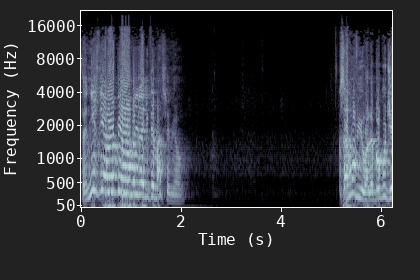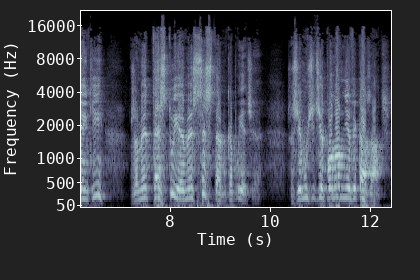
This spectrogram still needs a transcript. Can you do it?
Ten nic nie robi, a on legitymację miał. Zamówił, ale Bogu dzięki, że my testujemy system, kapujecie? Że się musicie ponownie wykazać.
